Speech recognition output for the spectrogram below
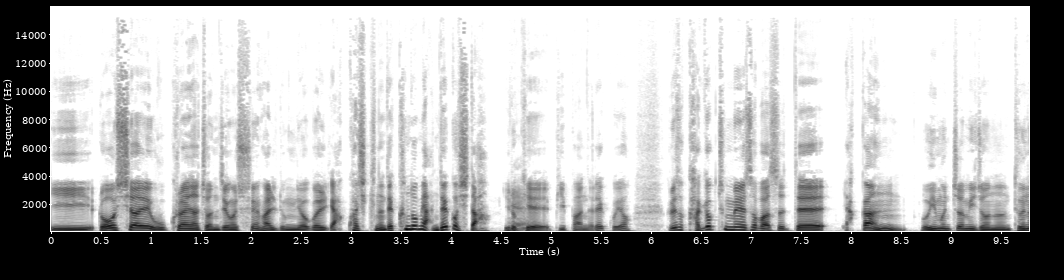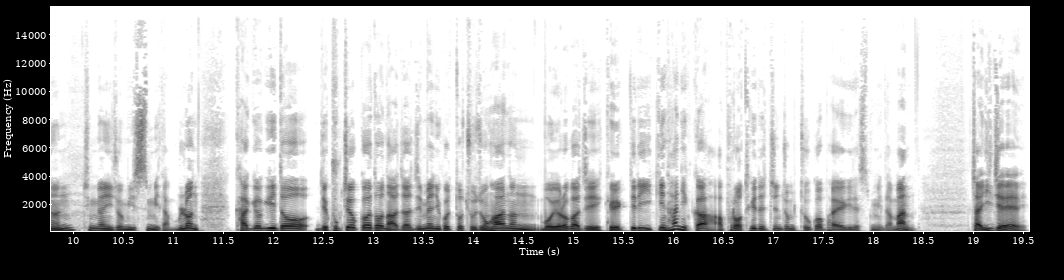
이 러시아의 우크라이나 전쟁을 수행할 능력을 약화시키는데 큰 도움이 안 될 것이다. 이렇게 네. 비판을 했고요. 그래서 가격 측면에서 봤을 때 약간 의문점이 저는 드는 측면이 좀 있습니다. 물론 가격이 더 이제 국제유가가 더 낮아지면 이걸 또 조정하는 뭐 여러 가지 계획들이 있긴 하니까 앞으로 어떻게 될지는 좀 두고 봐야겠습니다만 자, 이제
